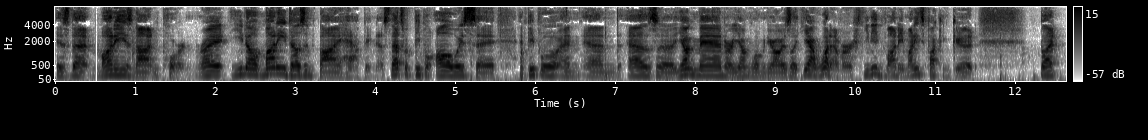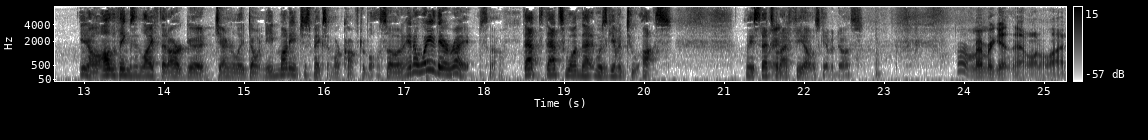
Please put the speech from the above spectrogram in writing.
Is that money's not important, right? You know, money doesn't buy happiness. That's what people always say, and people and and as a young man or a young woman, you're always like, "Yeah, whatever. You need money. Money's fucking good," but you know, all the things in life that are good generally don't need money. It just makes it more comfortable. So in a way, they're right. So that's that's one that was given to us. At least that's what I feel was given to us. I don't remember getting that one a lot.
